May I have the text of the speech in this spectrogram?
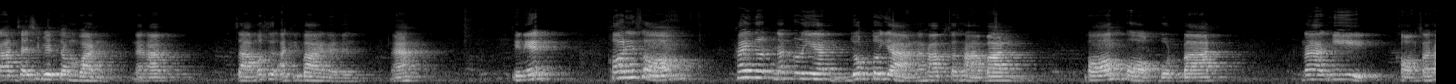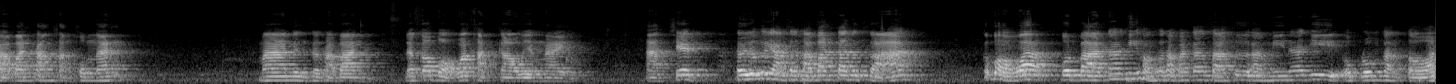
การใช้ชีวิตประจำวันนะครับ สามก็คืออธิบายหน่อยหนึ่งนะทีนี้ข้อที่สองให้นักเรียนยกตัวอย่างนะครับ สถาบัน พร้อมบอกบทบาท หน้าที่ของสถาบันทางสังคมนั้น มาหนึ่งสถาบัน แล้วก็บอกว่าขัดเกลาอย่างไงอะเช่น เธอยกตัวอย่างสถาบันการศึกษา ก็บอกว่าบทบาทหน้าที่ของสถาบันการศึกษาคืออมีหน้าที่อบรมสั่งสอน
